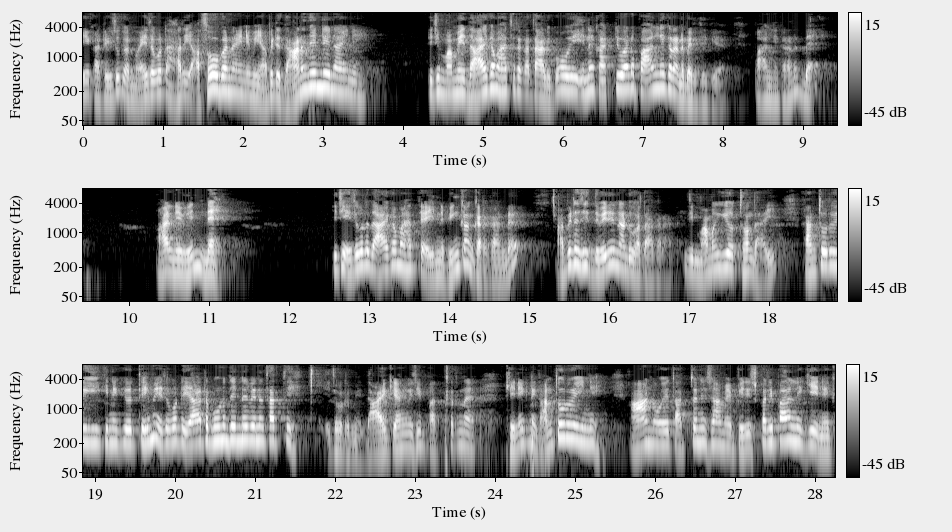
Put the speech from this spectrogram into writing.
ඒ කටයුතු කරනවා. එතකොට හරි අසෝබනයි නෙමෙයි අපිට දාන දෙන්නේ නැයිනේ. ඉතින් මම මේ දායක මහත්තයට කතා කළා ඔය එන කට්ටිය වල පාලනය කරන්න බැරිද කියලා. පාලනය කරන්න බෑ. පාලනය වෙන්නේ නැහැ. ඉතින් ඒකවල දායක මහත්තයා ඉන්නේ පිංකම් කරගන්න අපිට සිද්ධ වෙන්නේ නඩු කතා කරන්න. ඉතින් මම ගියොත් හොඳයි. කන්තරු වී කෙනෙක් ගියොත් එහෙම එතකොට යාට මුණ දෙන්න වෙන තත්ත්වේ. එතකොට මේ දායකයන් විසින් පත් කරන කෙනෙක් නේ කන්තරුවේ ඉන්නේ. ආන ওই තත්ත්ව නිසා මේ පිරිස් පරිපාලනය කියන එක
